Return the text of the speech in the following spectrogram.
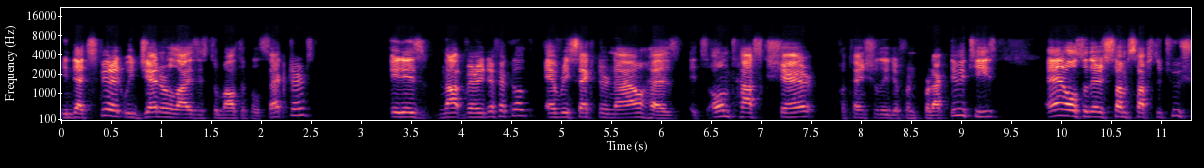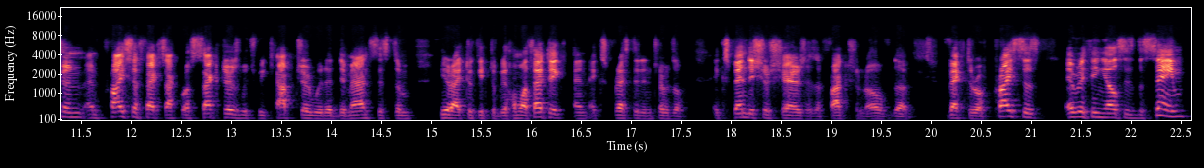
in that spirit, we generalize this to multiple sectors. It is not very difficult. Every sector now has its own task share, potentially different productivities. And also there's some substitution and price effects across sectors, which we capture with a demand system. Here I took it to be homothetic and expressed it in terms of expenditure shares as a function of the vector of prices. Everything else is the same.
